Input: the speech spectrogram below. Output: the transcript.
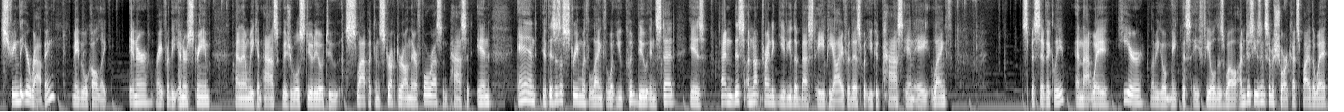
stream that you're wrapping. Maybe we'll call it like inner, right, for the inner stream. And then we can ask Visual Studio to slap a constructor on there for us and pass it in. And if this is a stream with length, what you could do instead is, and this, I'm not trying to give you the best API for this, but you could pass in a length specifically. And that way here, let me go make this a field as well. I'm just using some shortcuts, by the way.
